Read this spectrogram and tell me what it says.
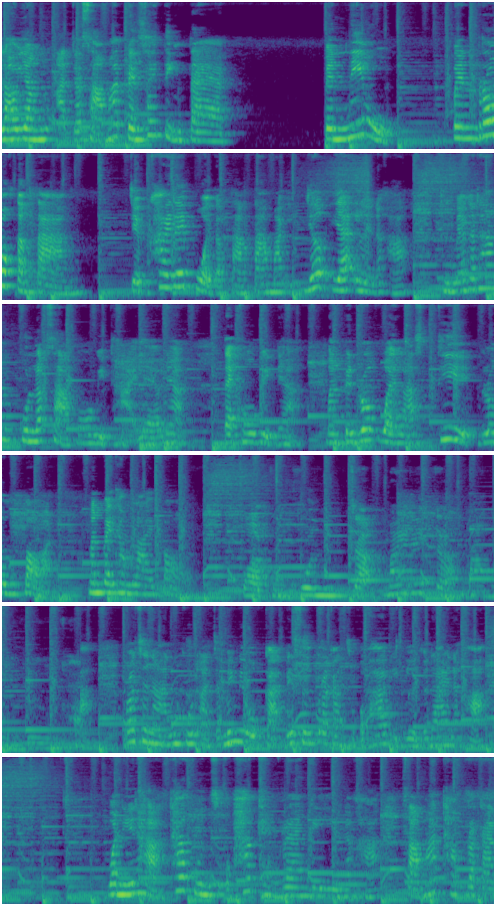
เรายังอาจจะสามารถเป็นไส้ติ่งแตก เป็นนิ่ว เป็นโรคต่างๆ เจ็บไข้ได้ป่วยต่างๆ ตามมาอีกเยอะแยะเลยนะคะ ถึงแม้กระทั่งคุณรักษาโควิดหายแล้วเนี่ย แต่โควิดเนี่ยมันเป็นโรคไวรัสที่ลงปอด มันไปทำลายปอดปอดของคุณจะไม่ได้กลับมาเหมือนเดิมค่ะ เพราะฉะนั้นคุณอาจจะไม่มีโอกาสได้ซื้อประกันสุขภาพอีกเลยก็ได้นะคะ วันนี้ค่ะ ถ้าคุณสุขภาพแข็งแรงดีนะคะ สามารถทำประกัน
